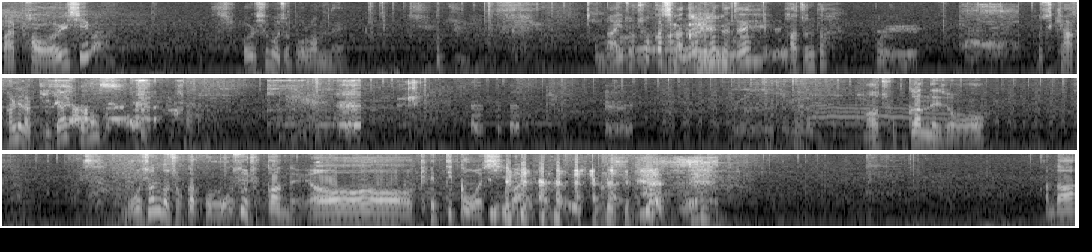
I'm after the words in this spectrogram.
말파 얼심? 얼심 오저 놀랍네. 라인 좀 족같이 만들긴 했는데? 봐준다. 솔직히 아칼리라 기대하지도 않았어 아 족같네 저거 모션도 족같고 목소리 족같네 야 개띠꺼워 씨발 간다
